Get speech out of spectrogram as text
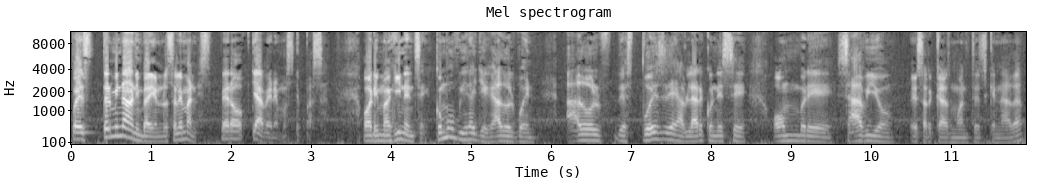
pues, terminaron invadiendo los alemanes. Pero ya veremos qué pasa. Ahora imagínense, ¿cómo hubiera llegado el buen Adolf, después de hablar con ese hombre sabio, es sarcasmo antes que nada,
